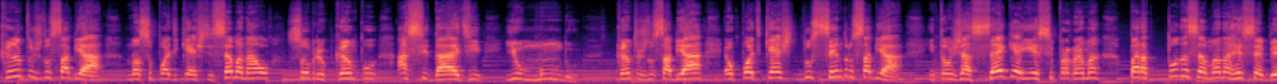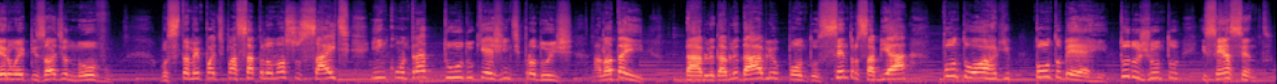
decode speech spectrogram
Cantos do Sabiá, nosso podcast semanal sobre o campo, a cidade e o mundo. Cantos do Sabiá é o podcast do Centro Sabiá, então já segue aí esse programa para toda semana receber um episódio novo. Você também pode passar pelo nosso site e encontrar tudo que a gente produz. Anota aí www.centrosabiá.org.br, tudo junto e sem acento.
